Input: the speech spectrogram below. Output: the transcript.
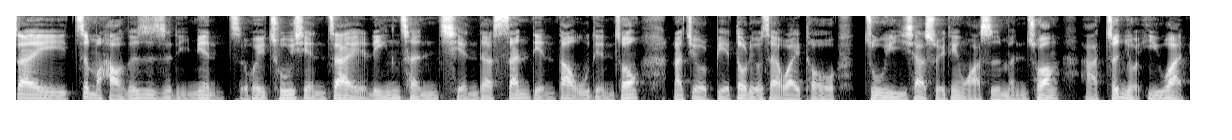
在这么好的日子里面，只会出现在凌晨前的三点到五点钟，那就别逗留在外头，注意一下水电瓦斯门窗啊！真有意外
